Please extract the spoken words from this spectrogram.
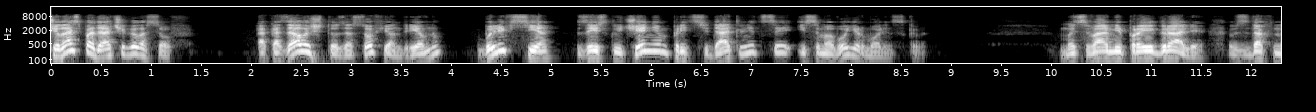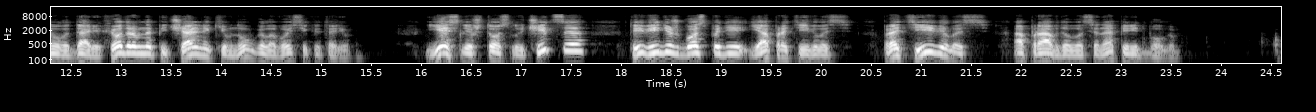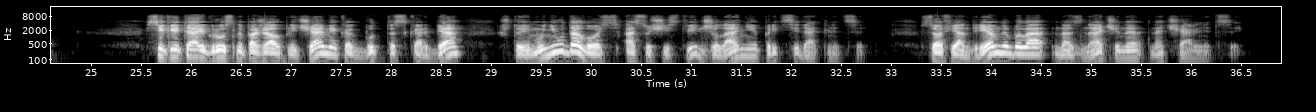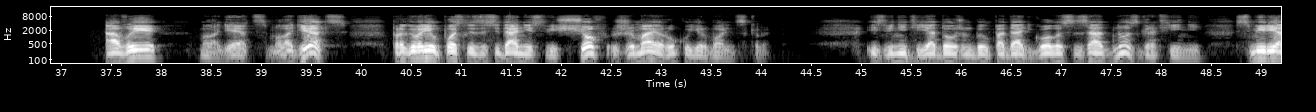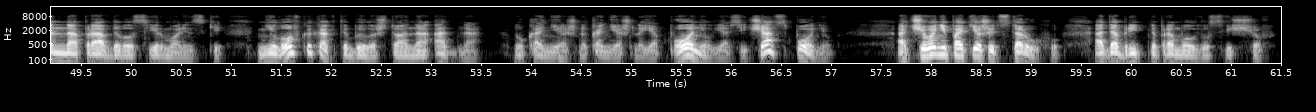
Началась подача голосов. Оказалось, что за Софью Андреевну были все, за исключением председательницы и самого Ермолинского. «Мы с вами проиграли», — вздохнула Дарья Федоровна, печально кивнув головой секретарю. «Если что случится, ты видишь, Господи, я противилась». «Противилась», — оправдывалась она перед Богом. Секретарь грустно пожал плечами, как будто скорбя, что ему не удалось осуществить желание председательницы. Софья Андреевна была назначена начальницей. — А вы... Молодец, молодец! — проговорил после заседания Свящев, сжимая руку Ермолинского. — Извините, я должен был подать голос заодно с графиней, — смиренно оправдывался Ермолинский. Неловко как-то было, что она одна. — Ну, конечно, конечно, я понял, я сейчас понял. — Отчего не потешить старуху? — одобрительно промолвил Свящев.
